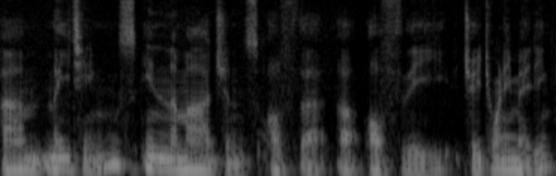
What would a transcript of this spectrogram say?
um, meetings in the margins of the uh, of the G20 meeting,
